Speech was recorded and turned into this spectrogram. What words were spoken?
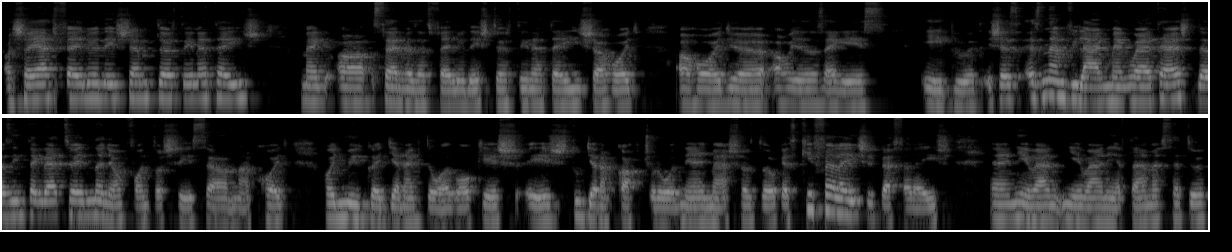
a saját fejlődésem története is, meg a szervezetfejlődés története is, ahogy, ahogy, ahogy ez az egész épült. És ez, ez nem világ megváltás, de az integráció egy nagyon fontos része annak, hogy, hogy működjenek dolgok, és, és tudjanak kapcsolódni egymáshoz dolgok. Ez kifele is, és befele is eh, nyilván, nyilván értelmezhető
